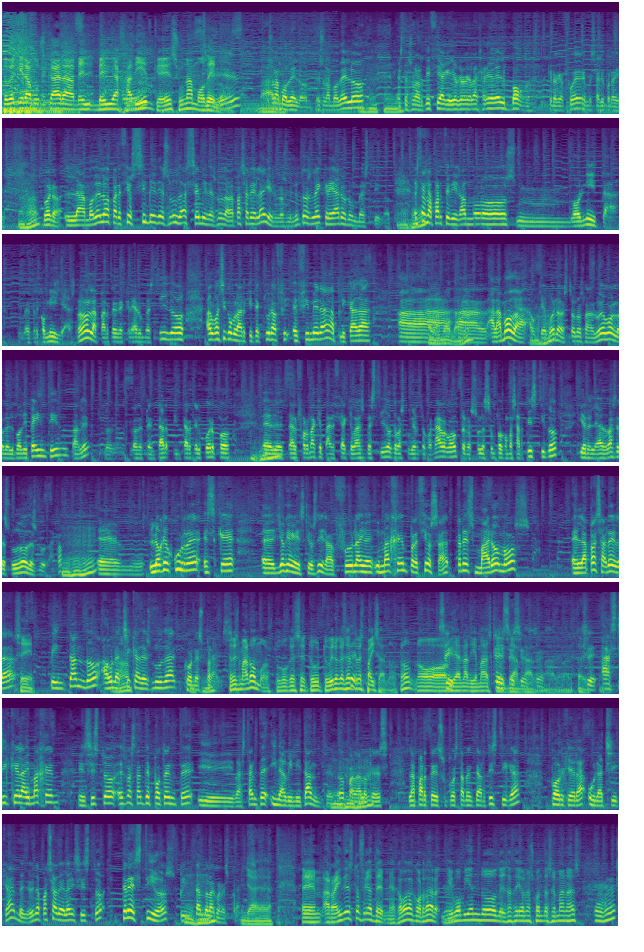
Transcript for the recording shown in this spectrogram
Tuve que ir a buscar a Bel- Belia Hadid, que es una modelo. Sí, Vale. Es una modelo. Es una modelo. Esta es una noticia que yo creo que la salió del Vogue. Creo que fue, que me salió por ahí. Ajá. Bueno, la modelo apareció semidesnuda, semidesnuda a la pasarela y en unos minutos le crearon un vestido. Esta es la parte, digamos, mm, bonita, entre comillas, ¿no? La parte de crear un vestido, algo así como la arquitectura efímera aplicada a, A la moda, a- a la moda. Aunque bueno, esto no es nada nuevo, lo del body painting, ¿vale? Lo, lo de pintar, pintarte el cuerpo eh, de tal forma que parecía que vas vestido, que vas cubierto con algo, pero suele ser un poco más artístico y en realidad vas desnudo o desnuda. Eh, lo que ocurre es que, eh, yo qué queréis que os diga, fue una imagen preciosa, tres maromos en la pasarela Sí. pintando a una Ajá. chica desnuda con sprays. Tres maromos. Tuvo que ser, tu- tuvieron que ser Sí. tres paisanos, ¿no? No Sí. había nadie más que. Vale. Así que la imagen, insisto, es bastante potente y bastante inhabilitante ¿no? Para lo que es la parte supuestamente artística, porque era una chica en medio de una pasarela, insisto, tres tíos pintándola con sprays. Ya, ya, ya. Eh, a raíz de esto, fíjate, me acabo de acordar, Mm. llevo viendo desde hace ya unas cuantas semanas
